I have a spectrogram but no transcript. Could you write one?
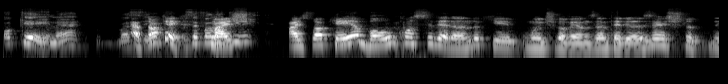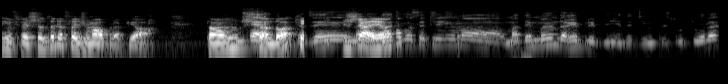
Ok, né? Mas, é, tá ok. Você falou mas, que... mas ok é bom considerando que muitos governos anteriores a infraestrutura foi de mal para pior. Então, estando é, ok. Dizer, já é é você tinha uma, uma demanda reprimida de infraestrutura.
